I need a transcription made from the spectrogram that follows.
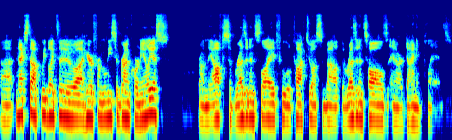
Uh, next up, we'd like to uh, hear from Lisa Brown Cornelius from the Office of Residence Life, who will talk to us about the residence halls and our dining plans.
